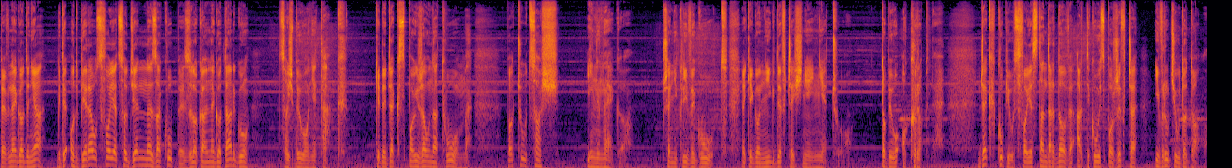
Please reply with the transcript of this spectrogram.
Pewnego dnia, gdy odbierał swoje codzienne zakupy z lokalnego targu, coś było nie tak. Kiedy Jack spojrzał na tłum, poczuł coś innego. Przenikliwy głód, jakiego nigdy wcześniej nie czuł. To było okropne. Jack kupił swoje standardowe artykuły spożywcze i wrócił do domu.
